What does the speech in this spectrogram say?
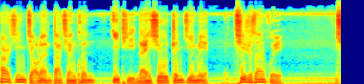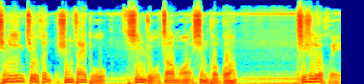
二心搅乱大乾坤，一体难修真寂灭。七十三回。情因旧恨生灾毒，心主遭魔性破光。七十六回，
